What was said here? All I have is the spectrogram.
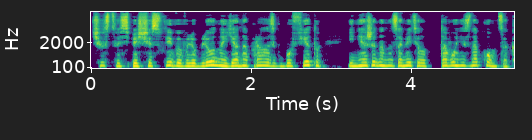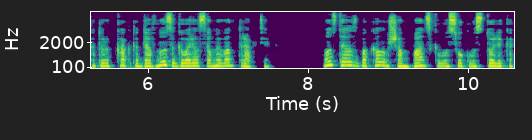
Чувствуя себя счастливой и влюбленной, я направилась к буфету и неожиданно заметила того незнакомца, который как-то давно заговорил со мной в антракте. Он стоял с бокалом шампанского высокого столика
